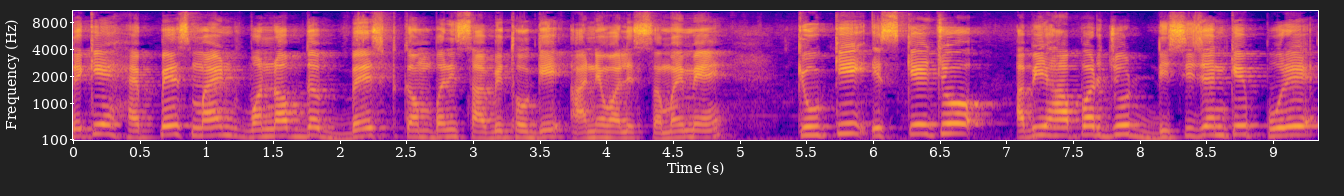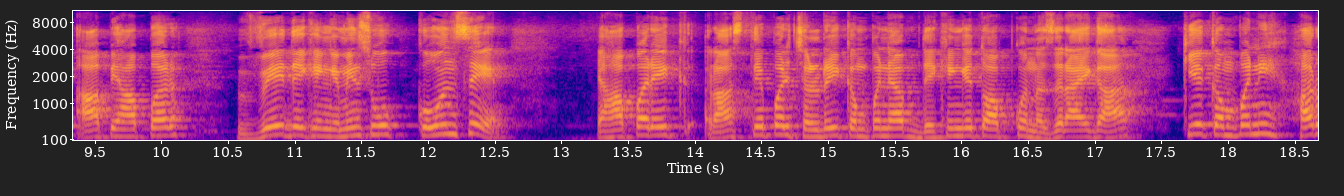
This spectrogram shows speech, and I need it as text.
देखिए Happiest Mind one of the best company साबित होगी आने वाले समय में, क्योंकि इसके जो अभी यहाँ पर जो डिसीज़न के पूरे आप यहाँ पर वे देखेंगे। मीन्स वो कौन से यहाँ पर एक रास्ते पर चल रही कंपनी आप देखेंगे तो आपको नज़र आएगा कि ये कंपनी हर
